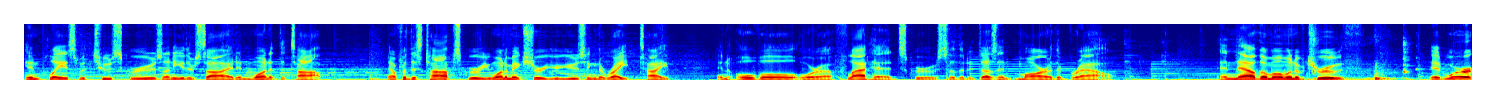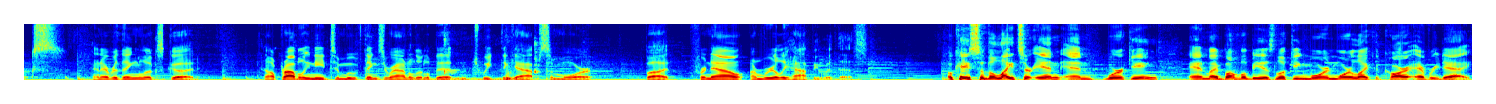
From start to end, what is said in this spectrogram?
in place with two screws on either side and one at the top. Now for this top screw, you want to make sure you're using the right type, an oval or a flathead screw so that it doesn't mar the brow. And now the moment of truth. It works, and everything looks good. I'll probably need to move things around a little bit and tweak the gap some more, but for now, I'm really happy with this. Okay, so the lights are in and working, and my Bumblebee is looking more and more like a car every day.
